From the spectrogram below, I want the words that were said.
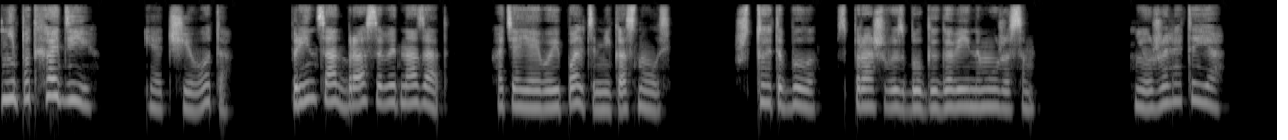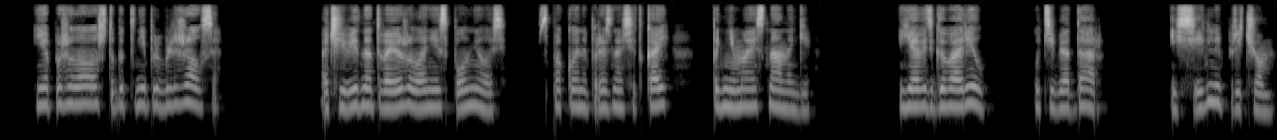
«Не подходи!» И от чего-то Принца отбрасывает назад, хотя я его и пальцем не коснулась. «Что это было?» — спрашиваю с благоговейным ужасом. «Неужели это я? Я пожелала, чтобы ты не приближался». «Очевидно, твое желание исполнилось», — спокойно произносит Кай, поднимаясь на ноги. «Я ведь говорил, у тебя дар. И сильный причем».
